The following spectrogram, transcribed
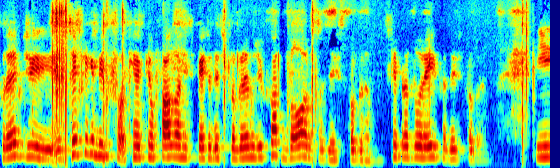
grande. Sempre que, me, que, que eu falo a respeito desse programa, eu digo que eu adoro fazer esse programa. Sempre adorei fazer esse programa. E,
